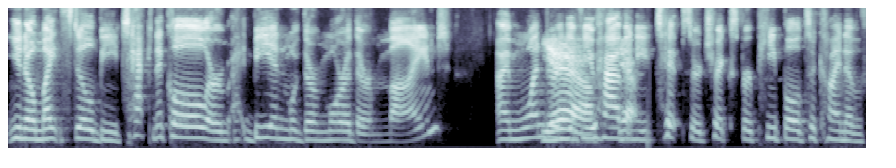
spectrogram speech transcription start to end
you know might still be technical or be in their more their mind i'm wondering yeah, if you have yeah. any tips or tricks for people to kind of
